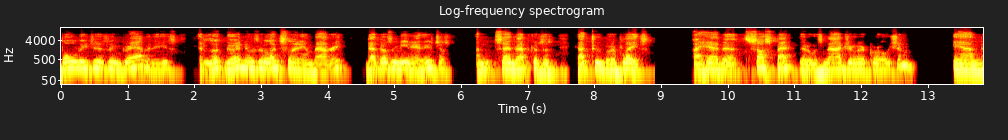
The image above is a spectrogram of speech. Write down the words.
voltages and gravities, it looked good. And it was a lead selenium battery. That doesn't mean anything. It's just, I'm saying that because it's got tubular plates. I had a suspect that it was nodular corrosion, and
